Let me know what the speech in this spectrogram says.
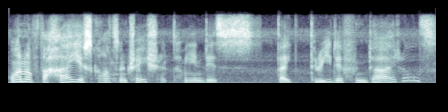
one of the highest concentrations. I mean, there's like three different titles.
